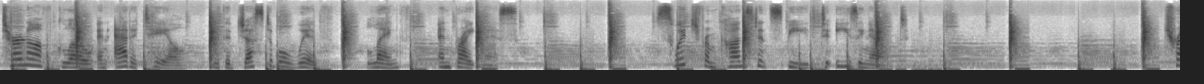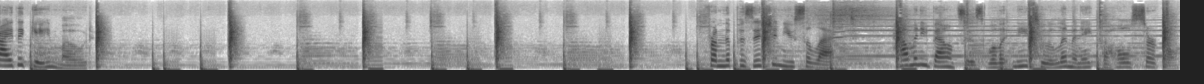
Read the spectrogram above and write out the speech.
Turn off glow and add a tail, with adjustable width, length, and brightness. Switch from constant speed to easing out. Try the game mode. From the position you select, how many bounces will it need to eliminate the whole circle?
